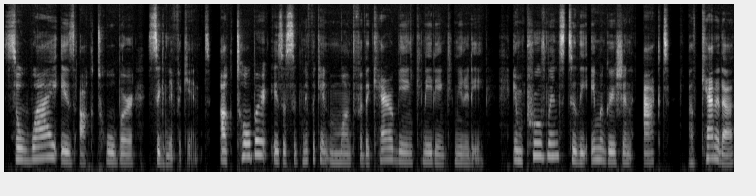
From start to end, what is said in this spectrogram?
So, why is October significant? October is a significant month for the Caribbean Canadian community. Improvements to the Immigration Act of Canada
